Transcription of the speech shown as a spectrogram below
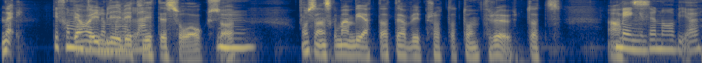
Nej, Det får det man har inte ju blivit heller. lite så också. Mm. Och sen ska man veta att det har vi pratat om förut. Att, att, Mängden avgör.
